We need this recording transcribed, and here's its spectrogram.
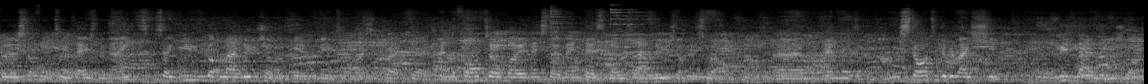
first off in 2008, so you've got La Ilusión on here the minute, that's correct, yeah. And the farm's owned by Ernesto Mendez and owns La Ilusión as well. Um, and we started the relationship with La Ilusión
